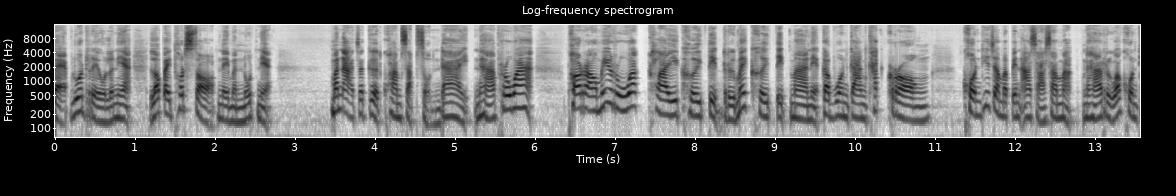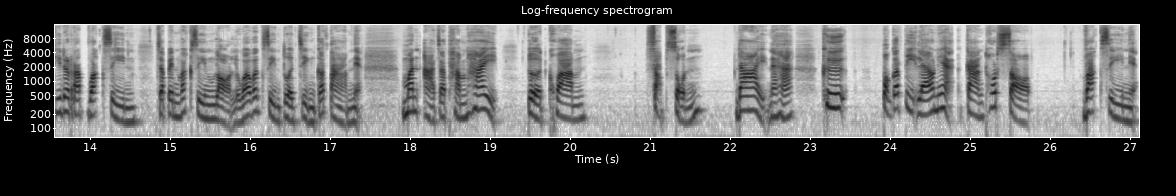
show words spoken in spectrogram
แบบรวดเร็วแล้วเนี่ยแล้วไปทดสอบในมนุษย์เนี่ยมันอาจจะเกิดความสับสนได้นะคะเพราะว่าพอเราไม่รู้ว่าใครเคยติดหรือไม่เคยติดมาเนี่ยกระบวนการคัดกรอง คนที่จะมาเป็นอาสาสมัครนะคะหรือว่าคนที่ได้รับวัคซีนจะเป็นวัคซีนหลอดหรือว่าวัคซีนตัวจริงก็ตามเนี่ยมันอาจจะทำให้เกิดความสับสนได้นะคะคือ ปกติแล้วเนี่ยการทดสอบวัคซีนเนี่ย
